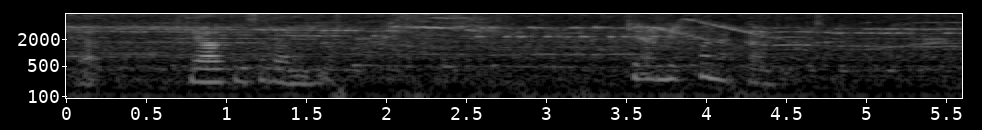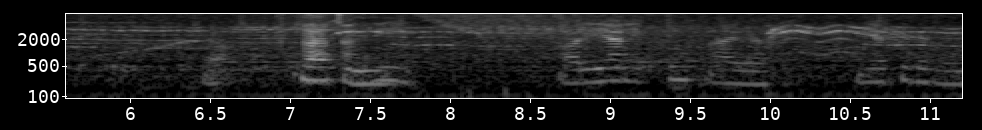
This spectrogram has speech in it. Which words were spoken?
क्या क्या कैसे डालेंगे क्या लिखो ना कल क्या क्या चाहिए? और यह लिखो आएगा। यह किधर है?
